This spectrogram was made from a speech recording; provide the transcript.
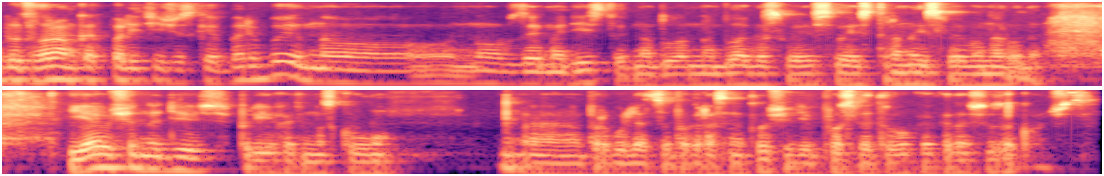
будут в рамках политической борьбы, но, но взаимодействовать на благо, на благо своей, своей страны и своего народа. Я очень надеюсь приехать в Москву, э, прогуляться по Красной площади после того, как это все закончится.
